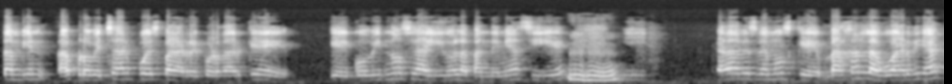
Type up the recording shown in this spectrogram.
también aprovechar pues para recordar que, que, COVID no se ha ido, la pandemia sigue y cada vez vemos que bajan la guardia,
